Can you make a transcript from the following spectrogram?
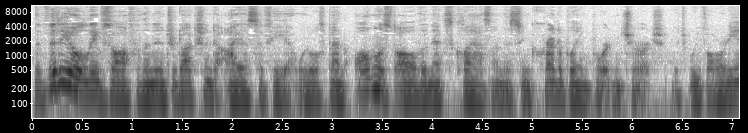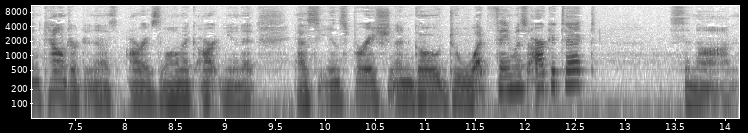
The video leaves off with an introduction to Hagia Sophia. We will spend almost all of the next class on this incredibly important church, which we've already encountered in our Islamic art unit as the inspiration and goad to what famous architect? Sinan.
